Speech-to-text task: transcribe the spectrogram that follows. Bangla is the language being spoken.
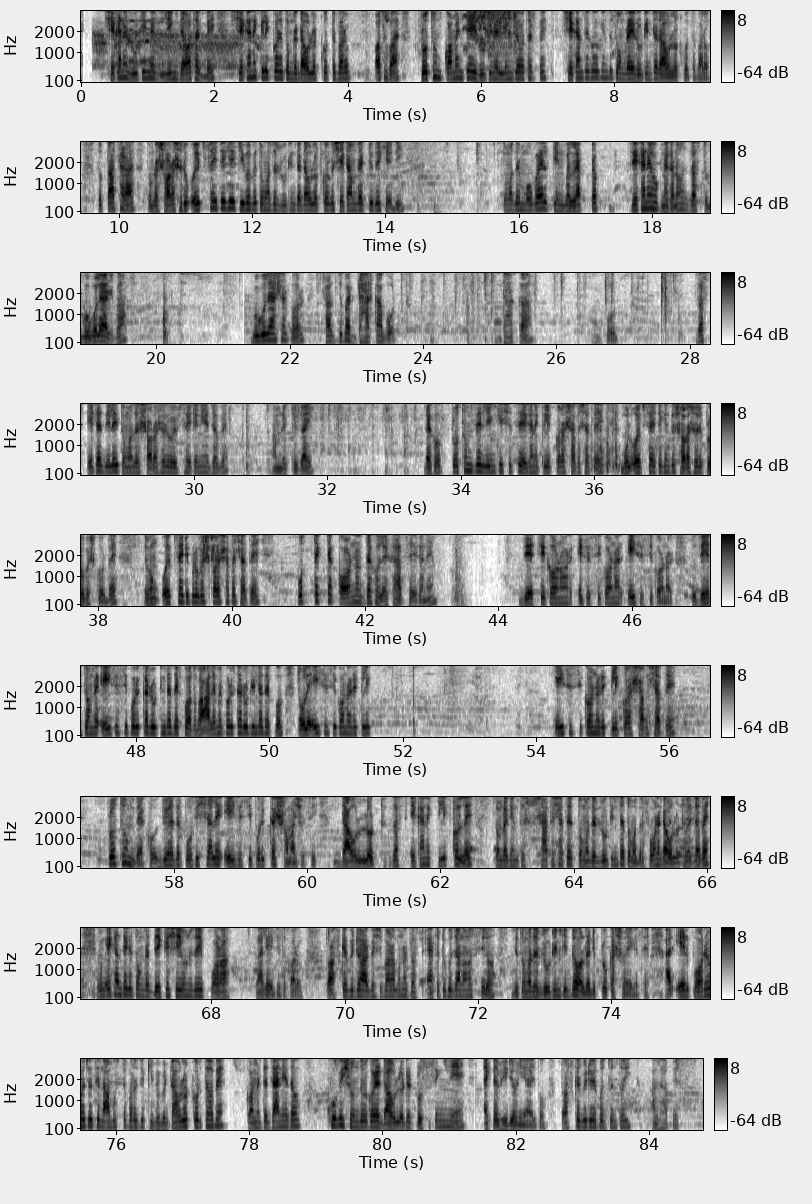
সেখানে রুটিনের লিঙ্ক দেওয়া থাকবে। সেখানে ক্লিক করে তোমরা ডাউনলোড করতে পারো। অথবা প্রথম কমেন্টে এই রুটিনের লিঙ্ক দেওয়া থাকবে। সেখান থেকেও কিন্তু তোমরা এই রুটিনটা ডাউনলোড করতে পারো। তো তাছাড়া তোমরা সরাসরি ওয়েবসাইটে গিয়ে কীভাবে তোমাদের রুটিনটা ডাউনলোড করবে সেটা আমরা একটু দেখিয়ে দিই। তোমাদের মোবাইল কিংবা ল্যাপটপ যেখানে হোক না কেন জাস্ট গুগলে আসবা। গুগলে আসার পর সার্চ দেবা Dhaka board Dhaka board. Just এটা দিলেই তোমাদের সরাসরি ওয়েবসাইটে নিয়ে যাবে। আমরা একটু যাই। দেখো, প্রথম যে লিঙ্ক এসেছে, এখানে ক্লিক করার সাথে সাথে মূল ওয়েবসাইটে কিন্তু সরাসরি প্রবেশ করবে এবং ওয়েবসাইটে প্রবেশ করার সাথে সাথে প্রত্যেকটা কর্নার দেখো লেখা আছে এখানে। JSC corner SSC corner HSC corner তো যেহেতু আমরা এইচএসসি পরীক্ষার রুটিনটা দেখব অথবা আলেমের পরীক্ষার রুটিনটা দেখব, তাহলে এইচএসসি কর্নারে ক্লিক এইচএসসি কর্নারে ক্লিক করার সাথে সাথে প্রথম দেখো, দুই হাজার পঁচিশ সালে এইচএসসি পরীক্ষার সময়সূচি। ডাউনলোড। জাস্ট এখানে ক্লিক করলে তোমরা কিন্তু সাথে সাথে তোমাদের রুটিনটা তোমাদের ফোনে ডাউনলোড হয়ে যাবে এবং এখান থেকে তোমরা দেখে সেই অনুযায়ী পড়া চালিয়ে যেতে পারো। তো আজকের ভিডিও আর বেশি বাড়াবো না, জাস্ট এতটুকু জানানো ছিল যে তোমাদের রুটিন কিন্তু অলরেডি প্রকাশ হয়ে গেছে। আর এরপরেও যদি না বুঝতে পারো যে কীভাবে ডাউনলোড করতে হবে, কমেন্টে জানিয়ে দাও। খুবই সুন্দর করে ডাউনলোডের প্রসেসিং নিয়ে একটা ভিডিও নিয়ে আসব। তো আজকের ভিডিও এ পর্যন্তই। আল্লাহ হাফেজ।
